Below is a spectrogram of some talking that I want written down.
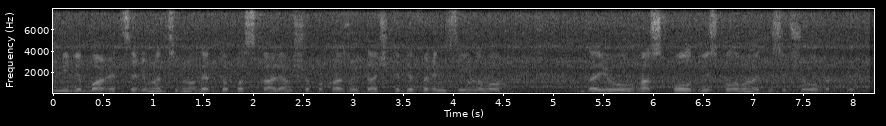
Мілібари це рівноцінно гектопаскалям, що показують датчики диференційного. Даю газ пол 2,5 тисячі обертів.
